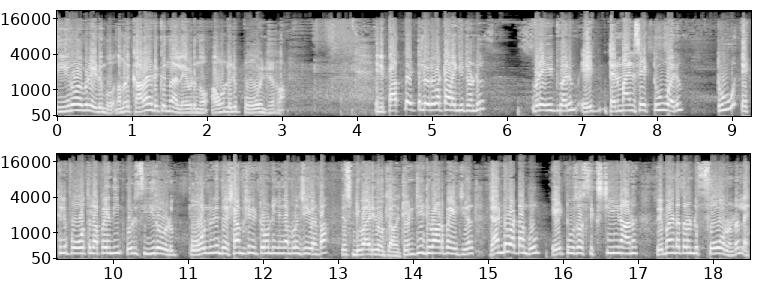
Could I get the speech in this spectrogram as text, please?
സീറോ ഇവിടെ ഇടുമ്പോൾ നമ്മൾ കള എടുക്കുന്നതല്ലേ എവിടുന്നോ അതുകൊണ്ട് ഒരു പോയിന്റ് ഇടണം. ഇനി പത്ത് എട്ടിൽ ഒരു വട്ടം അടങ്ങിയിട്ടുണ്ട്. ഇവിടെ എയ്റ്റ് വരും. Eight ten minus eight two വരും. ടു എട്ടിൽ പോകത്തില്ല അപ്പൊ എന്ത് ഒരു സീറോ ഇടും. ഇപ്പോൾ ഓൾറെഡി ദശാംശം ഇട്ടുകൊണ്ട് ഇനി നമ്മളും ചെയ്യേണ്ട. ജസ്റ്റ് ഡിവൈഡ് ചെയ്ത് നോക്കിയാൽ മതി. ട്വന്റി ഡിവൈഡ് ബൈ ചെയ്താൽ രണ്ട് വട്ടം പോവും. എയ്റ്റ് ടു സിക്സ്റ്റീൻ ആണ്. റിമൈൻഡ് എത്ര ഉണ്ട് ഫോർ ഉണ്ട് അല്ലേ?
